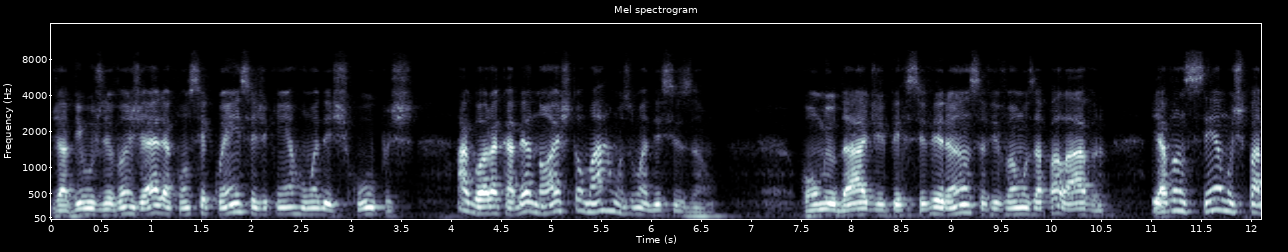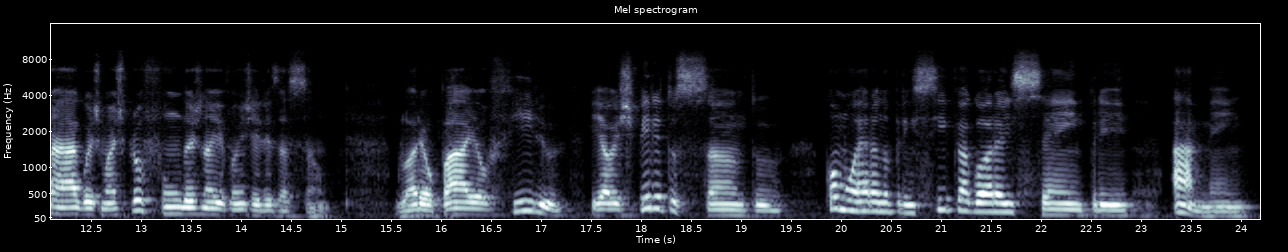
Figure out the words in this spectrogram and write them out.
Já vimos no Evangelho a consequência de quem arruma desculpas. Agora cabe a nós tomarmos uma decisão. Com humildade e perseverança, vivamos a palavra e avancemos para águas mais profundas na evangelização. Glória ao Pai, ao Filho e ao Espírito Santo, como era no princípio, agora e sempre. Amém.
